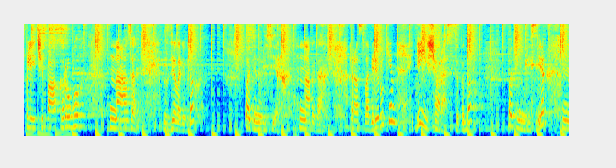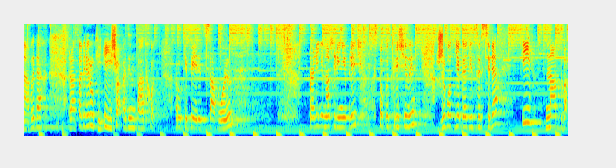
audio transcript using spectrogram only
Плечи по кругу. Назад. Сделали вдох. Потянулись вверх. На выдох. Расслабили руки. И еще раз вдох. Потянулись вверх. На выдох. Расслабили руки. И еще один подход. Руки перед собой. Колени на ширине плеч. Стопы скрещены. Живот, ягодицы в себя. И на два.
